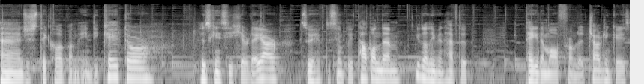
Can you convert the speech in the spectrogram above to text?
And just take a look on the indicator, as you can see here they are, so you have to simply tap on them. You don't even have to take them off from the charging case.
